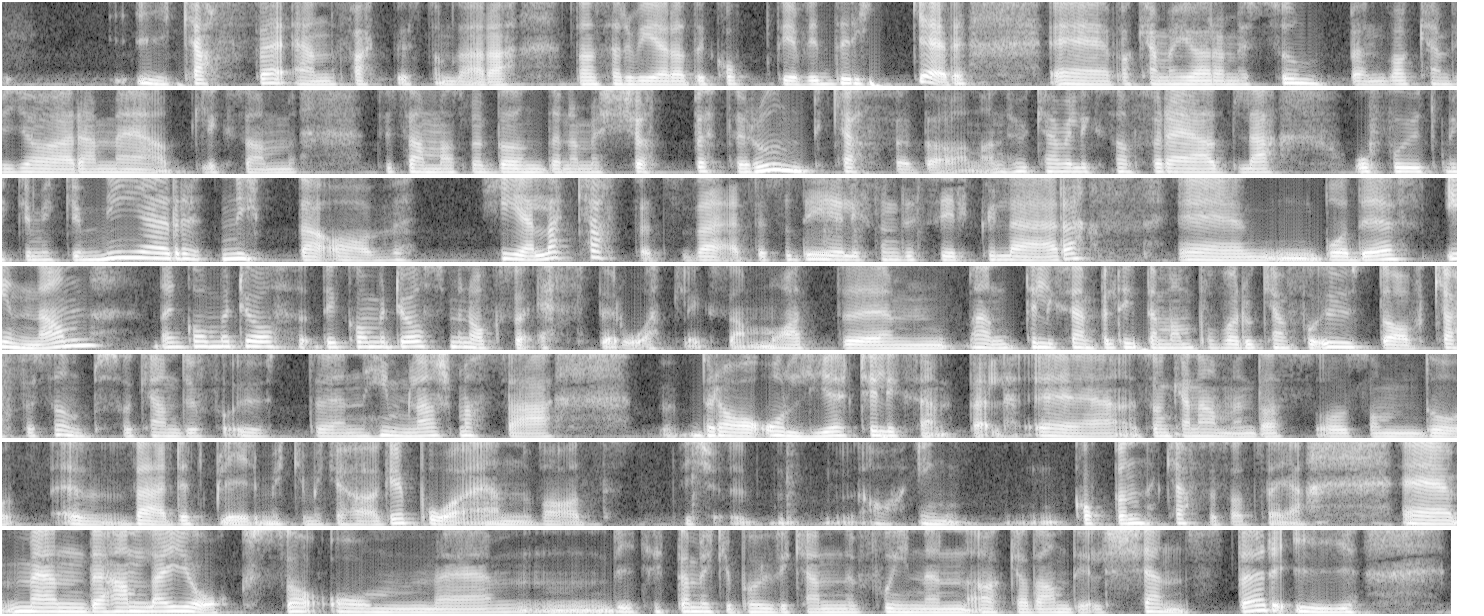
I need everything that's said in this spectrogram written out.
i kaffe än faktiskt de där, den serverade kopp, det vi dricker. Eh, vad kan man göra med sumpen? Vad kan vi göra med liksom, tillsammans med bönderna med köttet runt kaffebönan? Hur kan vi liksom förädla och få ut mycket, mycket mer nytta av hela kaffets värde. Så det är liksom det cirkulära, eh, både innan den kommer till oss, det kommer till oss men också efteråt. Liksom. Och att, eh, till exempel tittar man på vad du kan få ut av kaffesump så kan du få ut en himlans massa bra oljor till exempel eh, som kan användas och som då eh, värdet blir mycket, mycket högre på än vad ja, in, koppen kaffe så att säga. Eh, men det handlar ju också om, eh, vi tittar mycket på hur vi kan få in en ökad andel tjänster i,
